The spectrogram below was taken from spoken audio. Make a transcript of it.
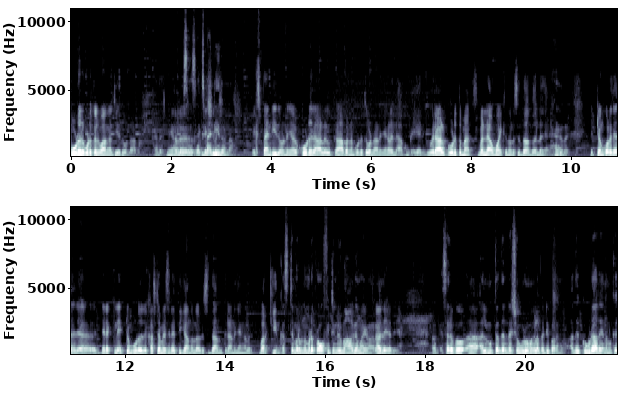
കൂടുതൽ കൊടുക്കൽ വാങ്ങൽ ചെയ്തുകൊണ്ടാണ്. അതെ ഞങ്ങൾ എക്സ്പാൻഡ് ചെയ്തുകൊണ്ട് ഞങ്ങൾ കൂടുതൽ ആളുകൾക്ക് ആഭരണം കൊടുത്തുകൊണ്ടാണ് ഞങ്ങൾ ലാഭം കൈകാര്യം ചെയ്യുന്നത് ഒരാൾക്ക് കൊടുത്ത് മാക്സിമം ലാഭം വാങ്ങിക്കുന്നുള്ള സിദ്ധാന്തമല്ല ഞങ്ങൾ ഏറ്റവും കുറഞ്ഞ നിരക്കിൽ ഏറ്റവും കൂടുതൽ കസ്റ്റമേഴ്സിനെ എത്തിക്കുക എന്നുള്ള ഒരു സിദ്ധാന്തത്തിലാണ് ഞങ്ങൾ വർക്ക് ചെയ്യുന്നത്. കസ്റ്റമറും നമ്മുടെ പ്രോഫിറ്റിന്റെ ഒരു ഭാഗമായി മാറി അതെ അതെ. ഓക്കെ. സാർ ഇപ്പോൾ അൽമുക്തദിന്റെ ഷോറൂമുകളെ പറ്റി പറഞ്ഞു. അത് കൂടാതെ നമുക്ക്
